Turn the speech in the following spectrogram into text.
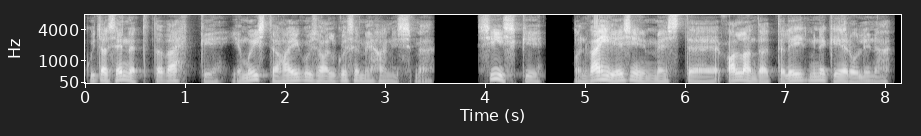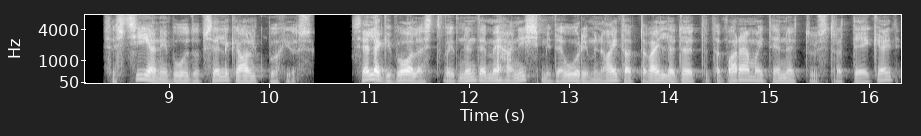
kuidas ennetada vähki ja mõista haiguse alguse mehhanisme. siiski on vähi esimeste vallandajate leidmine keeruline, sest siiani puudub selge algpõhjus sellegipoolest võib nende mehhanismide uurimine aidata välja töötada paremaid ennetusstrateegiaid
